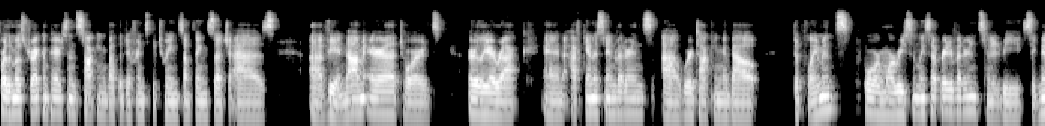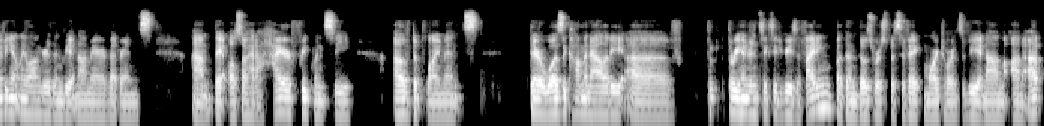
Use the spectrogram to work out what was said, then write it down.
for the most direct comparisons, talking about the difference between something such as uh, Vietnam era towards early Iraq and Afghanistan veterans, uh, we're talking about deployments for more recently separated veterans tended to be significantly longer than Vietnam era veterans. Um, they also had a higher frequency of deployments. There was a commonality of 360 degrees of fighting, but then those were specific more towards Vietnam on up.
